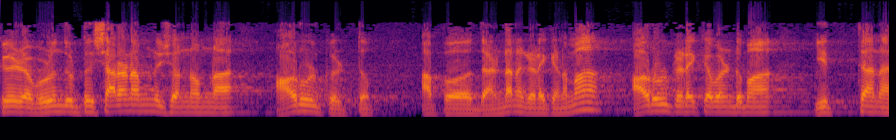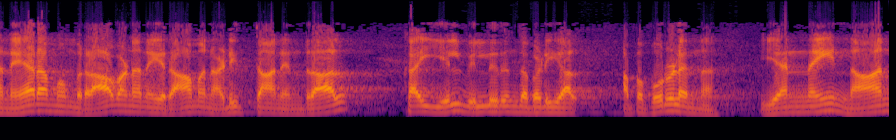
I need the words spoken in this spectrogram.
கீழே விழுந்துட்டு சரணம்னு சொன்னோம்னா அருள் கிட்டும். அப்போ தண்டனை கிடைக்கணுமா? அருள் கிடைக்க வேண்டுமா? இத்தனை நேரமும் ராவணனை ராமன் அடித்தான் என்றால் கையில் வில்லிருந்தபடியால் அப்ப பொருள் என்ன? என்னை நான்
